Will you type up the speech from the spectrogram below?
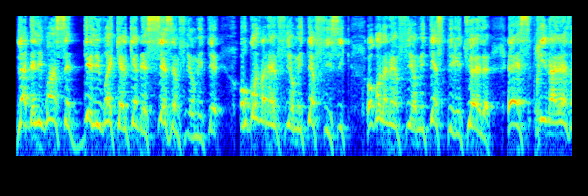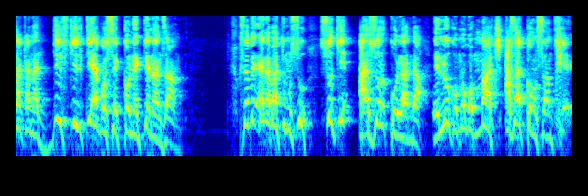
La délivrance c'est délivrer quelqu'un de ses infirmités au cause d'une infirmité physique au cause d'une infirmité spirituelle esprit na yo ezalaka na difficulté ya kose connecter nzambe vous savez ena bato mosusu soki azokolanda eloko moko match aza concentré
